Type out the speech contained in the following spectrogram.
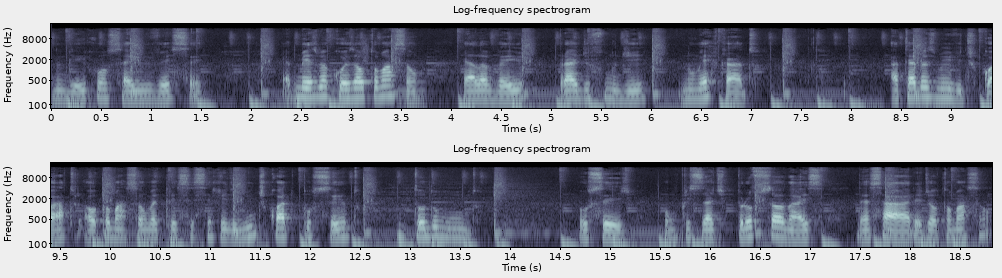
ninguém consegue viver sem. É a mesma coisa a automação, ela veio para difundir no mercado. Até 2024, a automação vai crescer cerca de 24% em todo o mundo. Ou seja, vamos precisar de profissionais nessa área de automação.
